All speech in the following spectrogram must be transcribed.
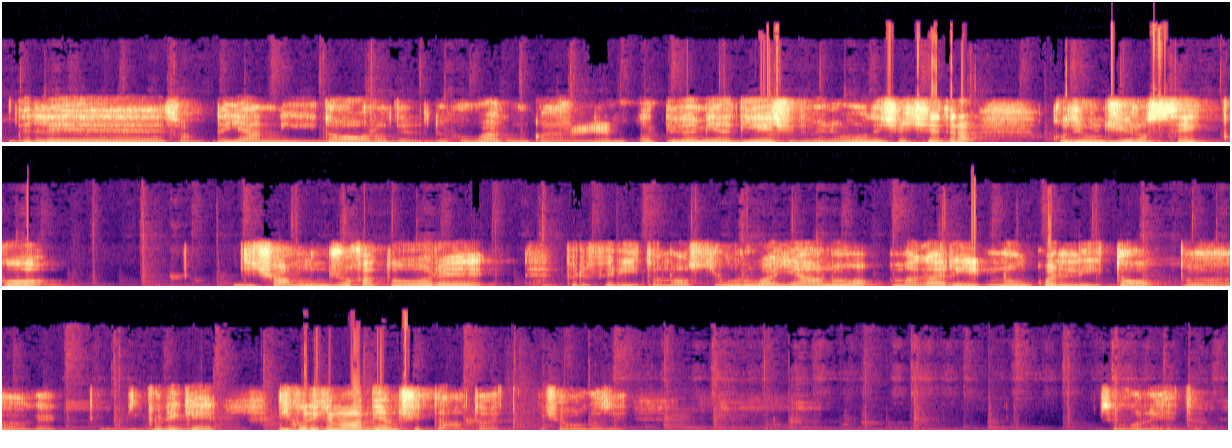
delle, insomma, degli anni d'oro del, del comunque sì. 2010, 2011, eccetera, così un giro secco diciamo un giocatore preferito nostro uruguaiano, magari non quelli top, eh, di, quelli che, di, quelli che, non abbiamo citato, ecco, diciamo così. Se volete.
